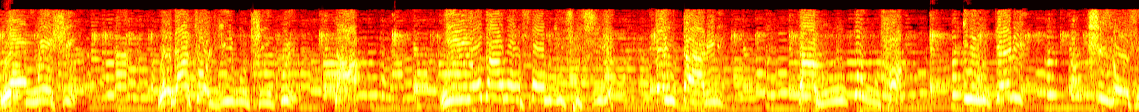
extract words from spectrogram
王维新，我那做礼部天官，那你老大王放你出去的，很大力的，打五谷无常，应该的去做事，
